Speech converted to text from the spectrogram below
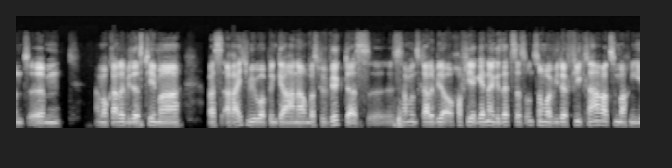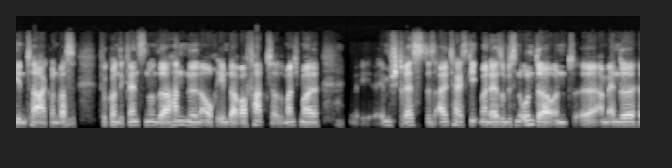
Und ähm, haben auch gerade wieder das Thema was erreichen wir überhaupt in Ghana und was bewirkt das? Das haben wir uns gerade wieder auch auf die Agenda gesetzt, das uns nochmal wieder viel klarer zu machen jeden Tag und was für Konsequenzen unser Handeln auch eben darauf hat. Also manchmal im Stress des Alltags geht man da so ein bisschen unter und äh, am Ende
